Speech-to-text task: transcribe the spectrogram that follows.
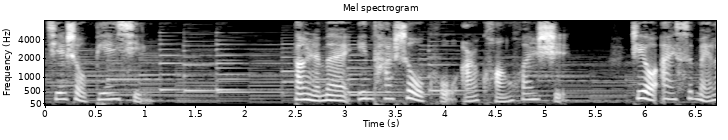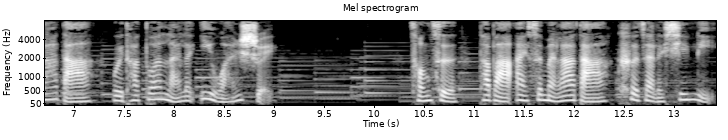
接受鞭刑。当人们因他受苦而狂欢时，只有艾斯梅拉达为他端来了一碗水。从此，他把艾斯梅拉达刻在了心里。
